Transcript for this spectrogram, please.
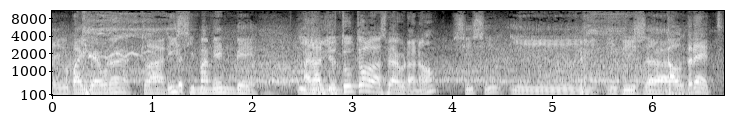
Eh, Ho vaig veure claríssimament bé. I, En el YouTube tu l'has veure, no? Sí, sí, i, i vist... Eh, Del dret.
